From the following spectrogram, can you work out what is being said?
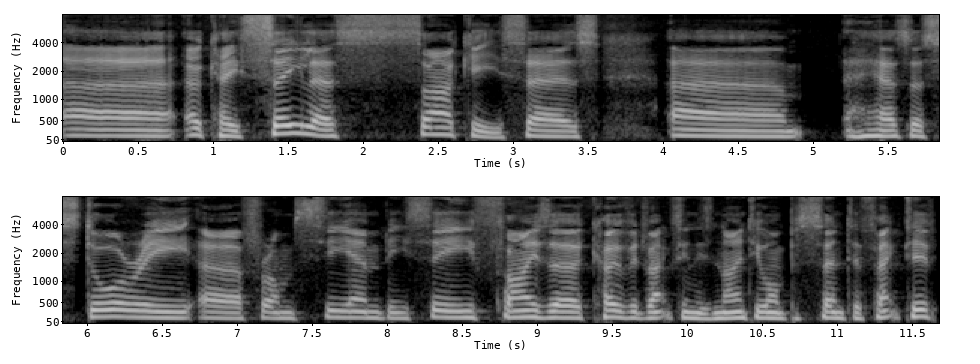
uh, okay, Sailor Saki says um, has a story uh, from CNBC. Pfizer COVID vaccine is 91% effective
